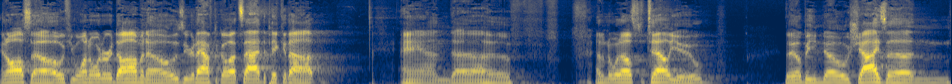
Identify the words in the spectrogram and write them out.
And also, if you want to order a Domino's, you're gonna have to go outside to pick it up. And uh, I don't know what else to tell you. There'll be no shiza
